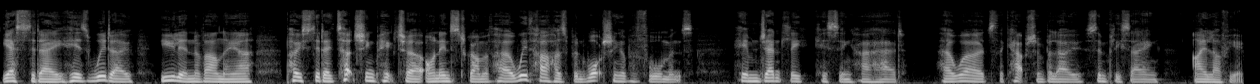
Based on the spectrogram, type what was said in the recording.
Yesterday, his widow, Yulia Navalnaya, posted a touching picture on Instagram of her with her husband watching a performance, him gently kissing her head. Her words, the caption below, simply saying, I love you.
